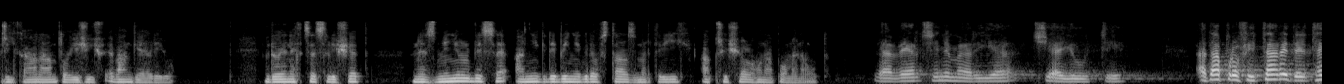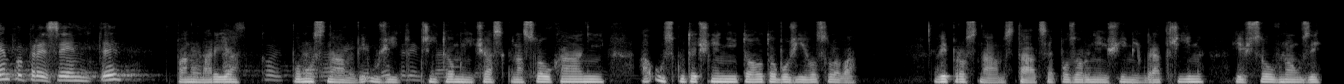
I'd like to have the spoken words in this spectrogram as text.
Říká nám to Ježíš v Evangeliu. Kdo je nechce slyšet, nezměnil by se ani kdyby někdo vstal z mrtvých a přišel ho napomenout. La Vergine Maria ci aiuti ad approfittare del tempo presente Pano Maria, pomoz nám využít přítomný čas k naslouchání a uskutečnění tohoto božího slova. Vypros nám stát se pozornějšími bratřím, jež jsou v nouzi,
